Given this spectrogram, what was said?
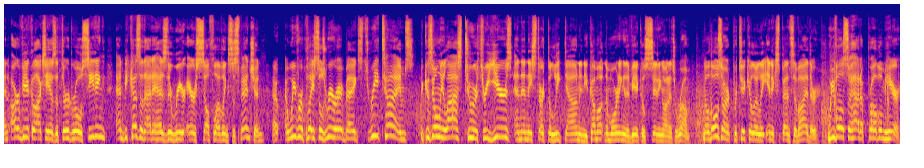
And our vehicle actually has a third row seating, and because of that, it has the rear air self-leveling suspension. And we've replaced those those rear airbags three times because they only last two or three years and then they start to leak down and you come out in the morning and the vehicle's sitting on its rump. Now those aren't particularly inexpensive either. We've also had a problem here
